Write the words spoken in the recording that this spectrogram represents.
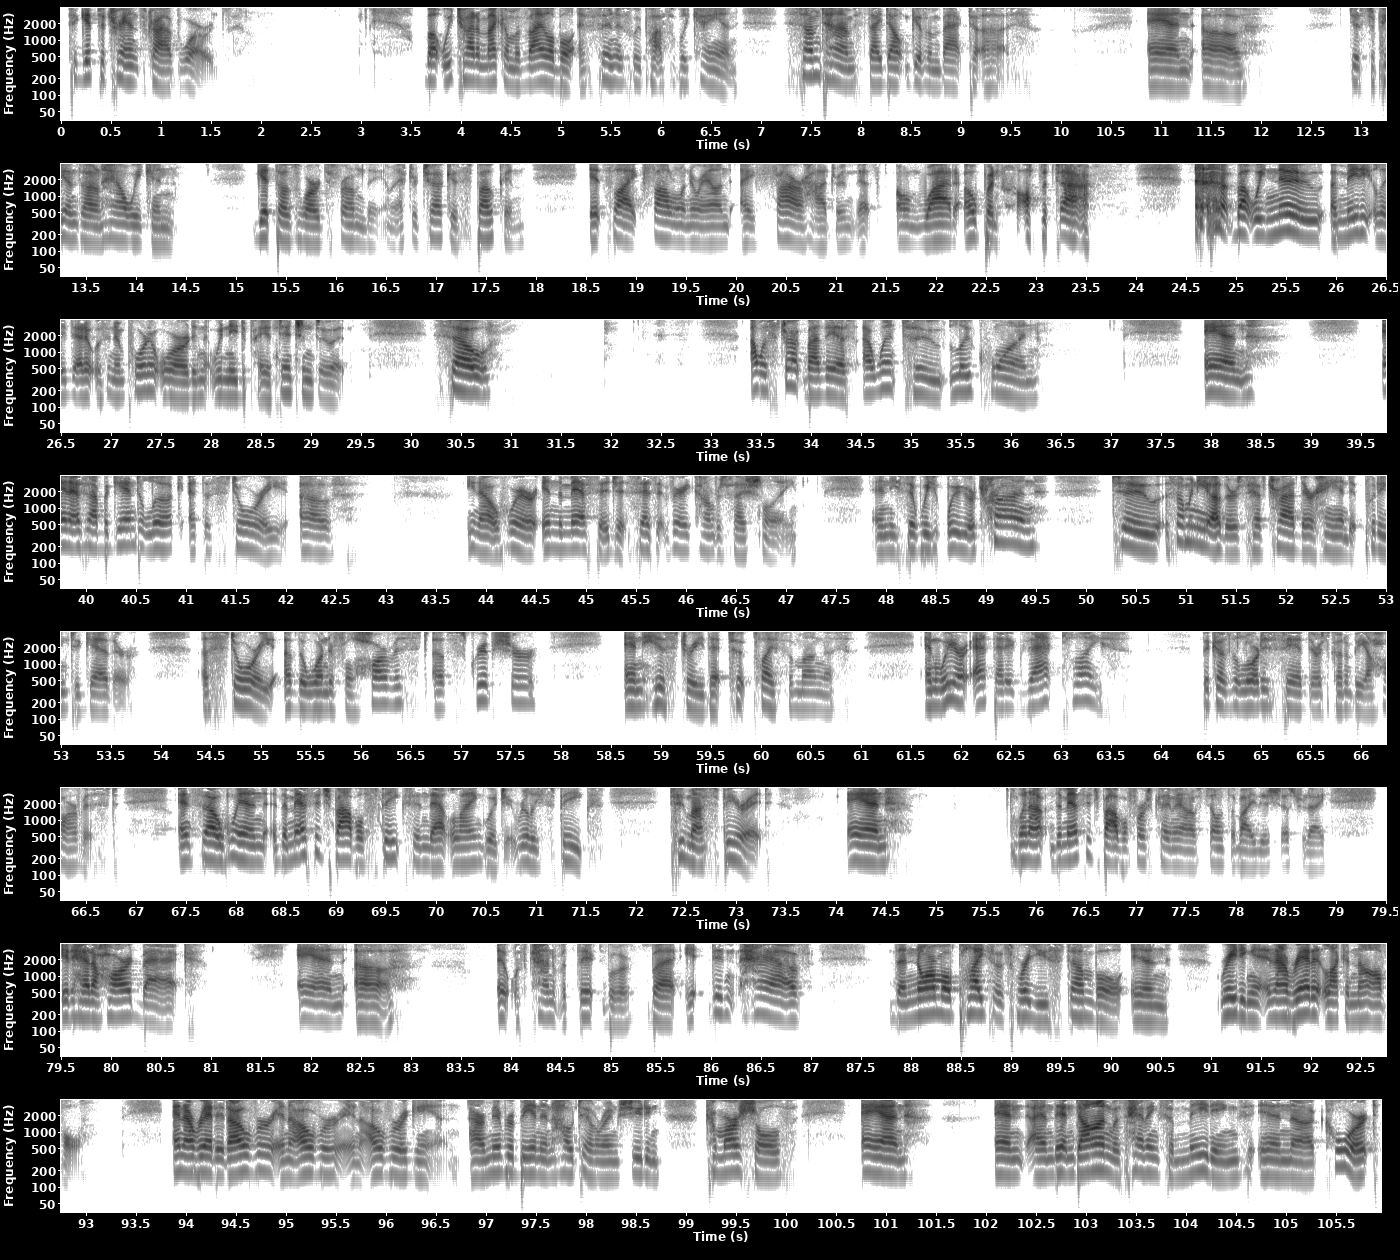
to get the transcribed words. But we try to make them available as soon as we possibly can. Sometimes they don't give them back to us and uh, just depends on how we can get those words from them. After Chuck has spoken, it's like following around a fire hydrant that's on wide open all the time. but we knew immediately that it was an important word and that we need to pay attention to it. So I was struck by this. I went to Luke 1 and and as I began to look at the story of, you know, where in the message it says it very conversationally. And he said, we, we are trying to so many others have tried their hand at putting together a story of the wonderful harvest of scripture and history that took place among us. And we are at that exact place because the Lord has said there's going to be a harvest. And so when the Message Bible speaks in that language, it really speaks to my spirit. And when I, the Message Bible first came out, I was telling somebody this yesterday. It had a hardback, and uh, it was kind of a thick book, but it didn't have the normal places where you stumble in reading it. And I read it like a novel. And I read it over and over and over again. I remember being in a hotel room shooting commercials and and and then Don was having some meetings in uh, court,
